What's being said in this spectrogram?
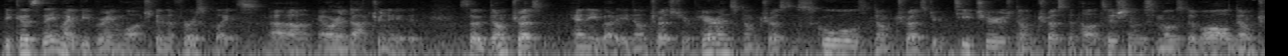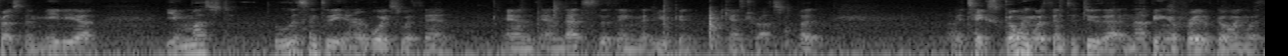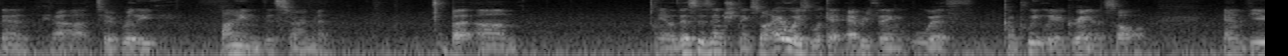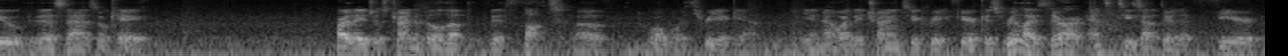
because they might be brainwashed in the first place uh, or indoctrinated. So don't trust anybody. Don't trust your parents, don't trust the schools, don't trust your teachers, don't trust the politicians, most of all, don't trust the media. You must listen to the inner voice within. And and that's the thing that you can can trust. But it takes going within to do that and not being afraid of going within uh, to really find discernment. But um, you know, this is interesting. So I always look at everything with completely a grain of salt and view this as okay, are they just trying to build up the thought of World War III again? You know, are they trying to create fear? Because realize there are entities out there that fear,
